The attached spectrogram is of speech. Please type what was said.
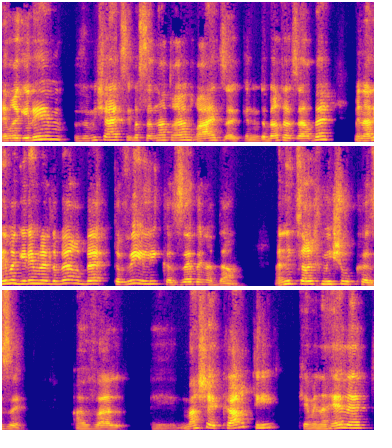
הם רגילים, ומי שהיה אצלי בסדנת רעיון ראה את זה, כי אני מדברת על זה הרבה, מנהלים רגילים לדבר ב תביאי לי כזה בן אדם, אני צריך מישהו כזה, אבל מה שהכרתי כמנהלת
